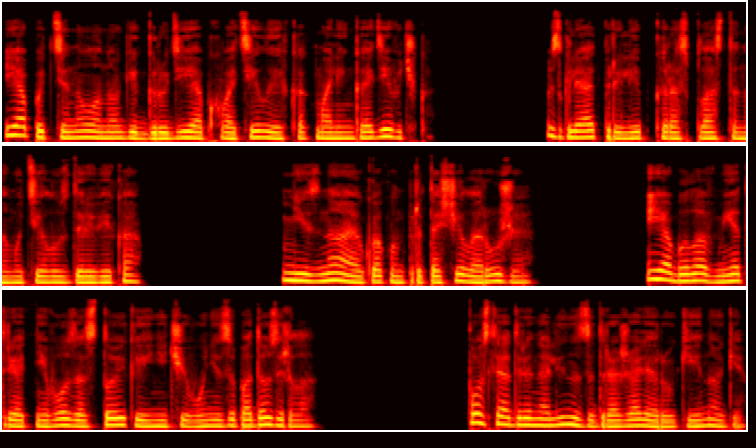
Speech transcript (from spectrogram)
Я подтянула ноги к груди и обхватила их, как маленькая девочка. Взгляд прилип к распластанному телу здоровяка. Не знаю, как он протащил оружие. Я была в метре от него за стойкой и ничего не заподозрила. После адреналина задрожали руки и ноги.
